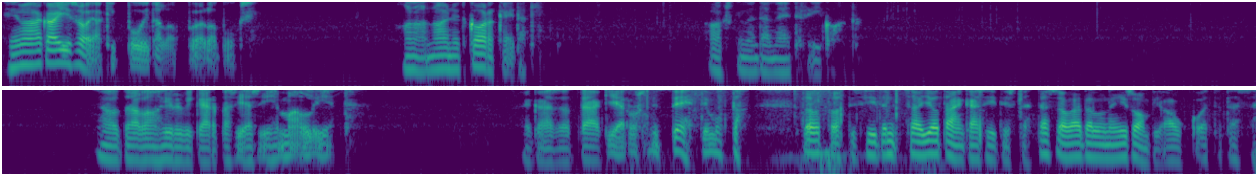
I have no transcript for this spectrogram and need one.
siinä on aika isojakin puita loppujen lopuksi. Onhan noin nyt korkeitakin. 20 metriä kohta. Joo, täällä on hirvikärpäsiä siihen malliin, että eikä se ole tää kierros nyt tehty, mutta toivottavasti siitä nyt saa jotain käsitystä. Tässä on vähän tällainen isompi aukko, että tässä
